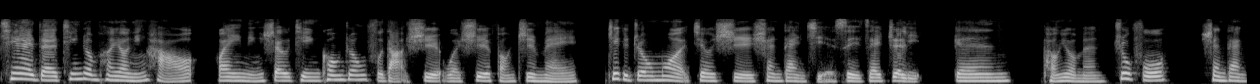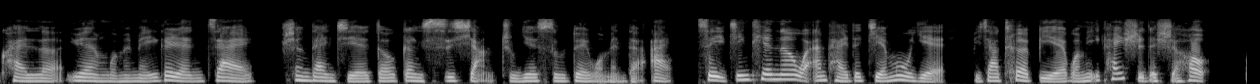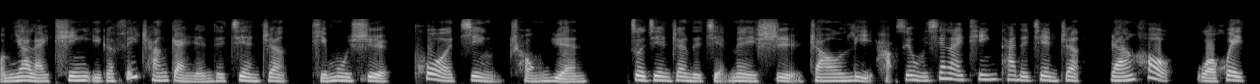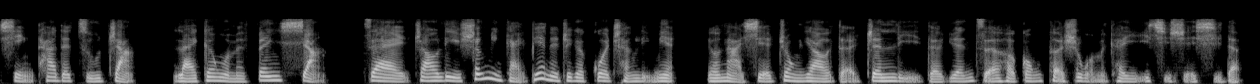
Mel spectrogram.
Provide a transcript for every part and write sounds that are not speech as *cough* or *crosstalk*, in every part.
亲爱的听众朋友，您好，欢迎您收听空中辅导室，我是冯志梅。这个周末就是圣诞节，所以在这里跟朋友们祝福圣诞快乐。愿我们每一个人在圣诞节都更思想主耶稣对我们的爱。所以今天呢，我安排的节目也比较特别。我们一开始的时候，我们要来听一个非常感人的见证，题目是。破镜重圆，做见证的姐妹是昭丽。好，所以我们先来听她的见证，然后我会请她的组长来跟我们分享，在昭丽生命改变的这个过程里面，有哪些重要的真理的原则和功课，是我们可以一起学习的。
